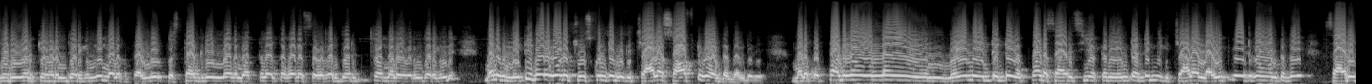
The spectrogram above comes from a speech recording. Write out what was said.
జరి వర్క్ ఇవ్వడం జరిగింది. మనకు పళ్ళు పిస్తా గ్రీన్ మీద మొత్తం అంతా కూడా సిల్వర్ జరిగితో మనం ఇవ్వడం జరిగింది. మనకు మెటీరియల్ కూడా చూసుకుంటే మీకు చాలా సాఫ్ట్గా ఉంటుందండి ఇది. మనకు ఉప్పాడలో ఉన్న మెయిన్ ఏంటంటే ఉప్పాడ సారీస్ యొక్క ఏంటంటే మీకు చాలా లైట్ వెయిట్గా ఉంటుంది. సారీ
